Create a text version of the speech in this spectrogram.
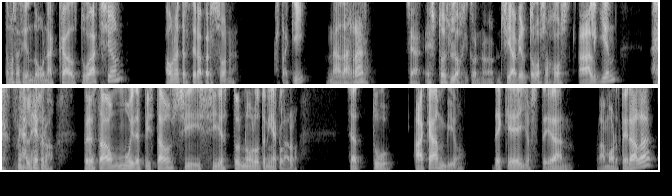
Estamos haciendo una call to action a una tercera persona. Hasta aquí, nada raro. O sea, esto es lógico. Si ha abierto los ojos a alguien, me alegro, pero estaba muy despistado si, si esto no lo tenía claro. O sea, tú, a cambio de que ellos te dan la morterada,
